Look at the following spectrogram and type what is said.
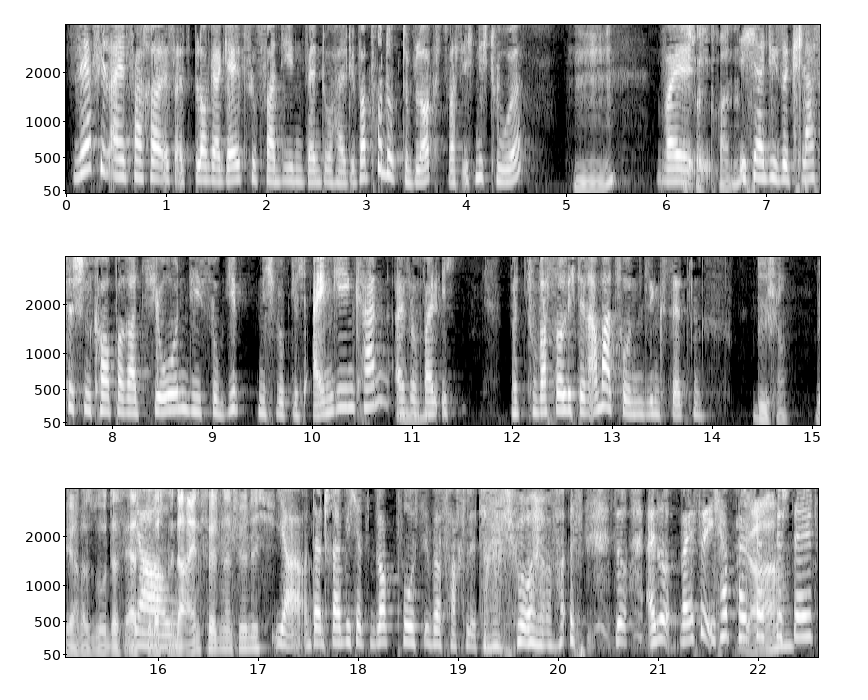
sehr viel einfacher ist, als Blogger Geld zu verdienen, wenn du halt über Produkte bloggst, was ich nicht tue. Hm. Weil ich ja diese klassischen Kooperationen, die es so gibt, nicht wirklich eingehen kann. Also mhm. weil ich, zu was soll ich denn Amazon-Links setzen? Bücher wäre so das erste, ja, was mir da einfällt natürlich. Ja, und dann schreibe ich jetzt Blogpost über Fachliteratur oder was. So, also weißt du, ich habe halt ja. festgestellt,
